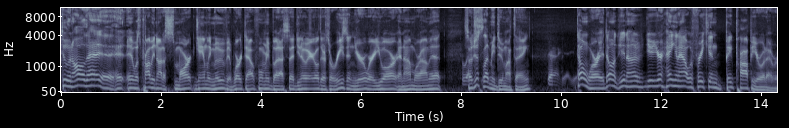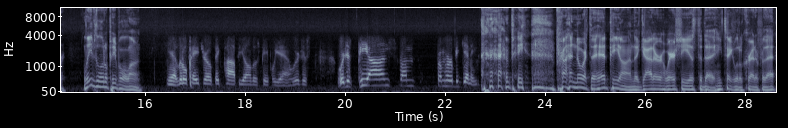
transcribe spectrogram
doing all that." It, it was probably not a smart gambling move. It worked out for me, but I said, you know, Ariel, there's a reason you're where you are and I'm where I'm at. So just let me do my thing. Yeah, yeah, yeah. Don't worry. Don't you know? You, you're hanging out with freaking Big Poppy or whatever. Leave the little people alone. Yeah, little Pedro, Big Poppy, all those people. Yeah, we're just we're just peons from from her beginnings. Brian North, the head peon that got her where she is today. You take a little credit for that.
